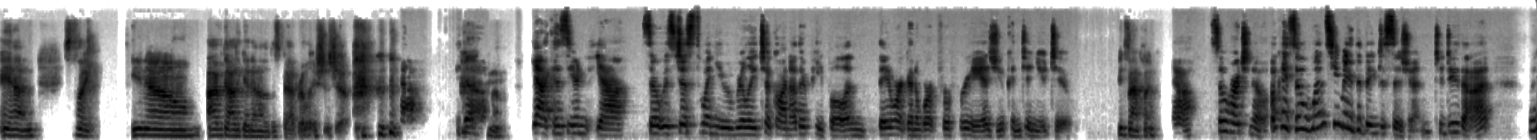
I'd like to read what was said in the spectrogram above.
And it's like, you know, I've got to get out of this bad relationship. yeah. Yeah. Because you're, yeah. So it was just when you really took on other people and they weren't going to work for free as you continued to. Exactly. Yeah. So hard to know. Okay. So once you made the big decision to do that, what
